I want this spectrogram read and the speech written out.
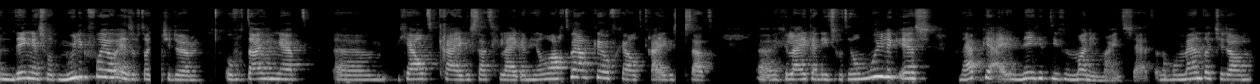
een ding is wat moeilijk voor jou is, of dat je de overtuiging hebt, um, geld krijgen staat gelijk aan heel hard werken, of geld krijgen staat uh, gelijk aan iets wat heel moeilijk is, dan heb je een negatieve money mindset. En op het moment dat je dan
